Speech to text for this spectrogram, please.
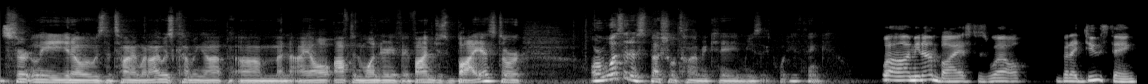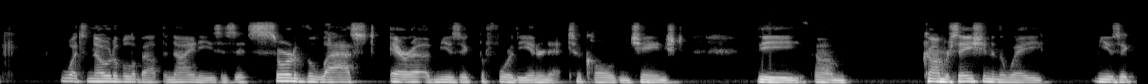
certainly, you know, it was the time when I was coming up, um, and I all, often wonder if, if I'm just biased or or was it a special time in Canadian music? What do you think? Well, I mean, I'm biased as well but I do think what's notable about the 90s is it's sort of the last era of music before the internet took hold and changed the um, conversation and the way music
